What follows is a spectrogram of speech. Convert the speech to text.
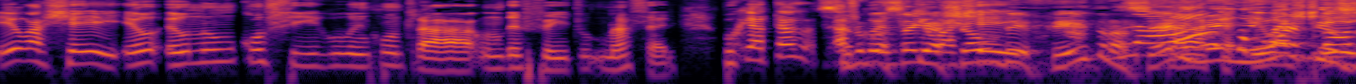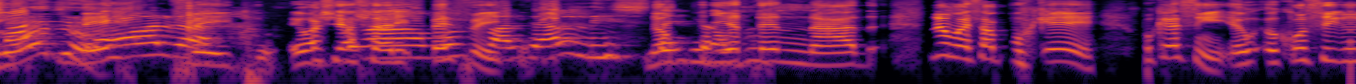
Eu achei, eu, eu não consigo encontrar um defeito na série. Porque até as Você não coisas consegue que eu achar achei. um defeito na Não, série? Nenhum eu achei- episódio? Perfeito. Eu achei a série Vamos perfeita. fazer a lista, Não então. podia ter nada. Não, mas sabe por quê? Porque assim, eu, eu consigo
